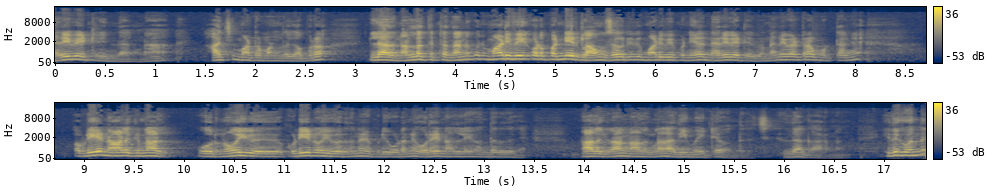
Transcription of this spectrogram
நிறைவேற்றியிருந்தாங்கன்னா ஆட்சி மாற்றம் பண்ணதுக்கப்புறம் இல்லை அது நல்ல திட்டம் தானே கொஞ்சம் மாடிஃபை கூட பண்ணியிருக்கலாம். அவங்க சௌகரியத்துக்கு மாடிஃபை பண்ணியாவது நிறைவேற்றிருக்கோம் நிறைவேற்றாம விட்டாங்க. அப்படியே நாளுக்கு நாள் ஒரு நோய் கொடிய நோய் வருதுன்னா இப்படி உடனே ஒரே நாள்லேயே வந்துடுதுங்க நாளுக்கு நாள் நாளுக்கு நாள் அதிகமாயிட்டே வந்துருச்சு. இதுதான் காரணம். இதுக்கு வந்து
